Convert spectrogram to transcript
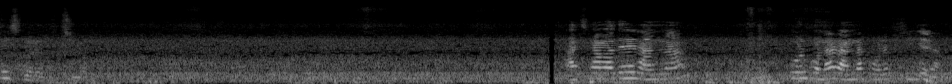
শেষ করে দিচ্ছিল আজকে আমাদের রান্না করব না রান্না করে ফ্রিজে রাখব।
